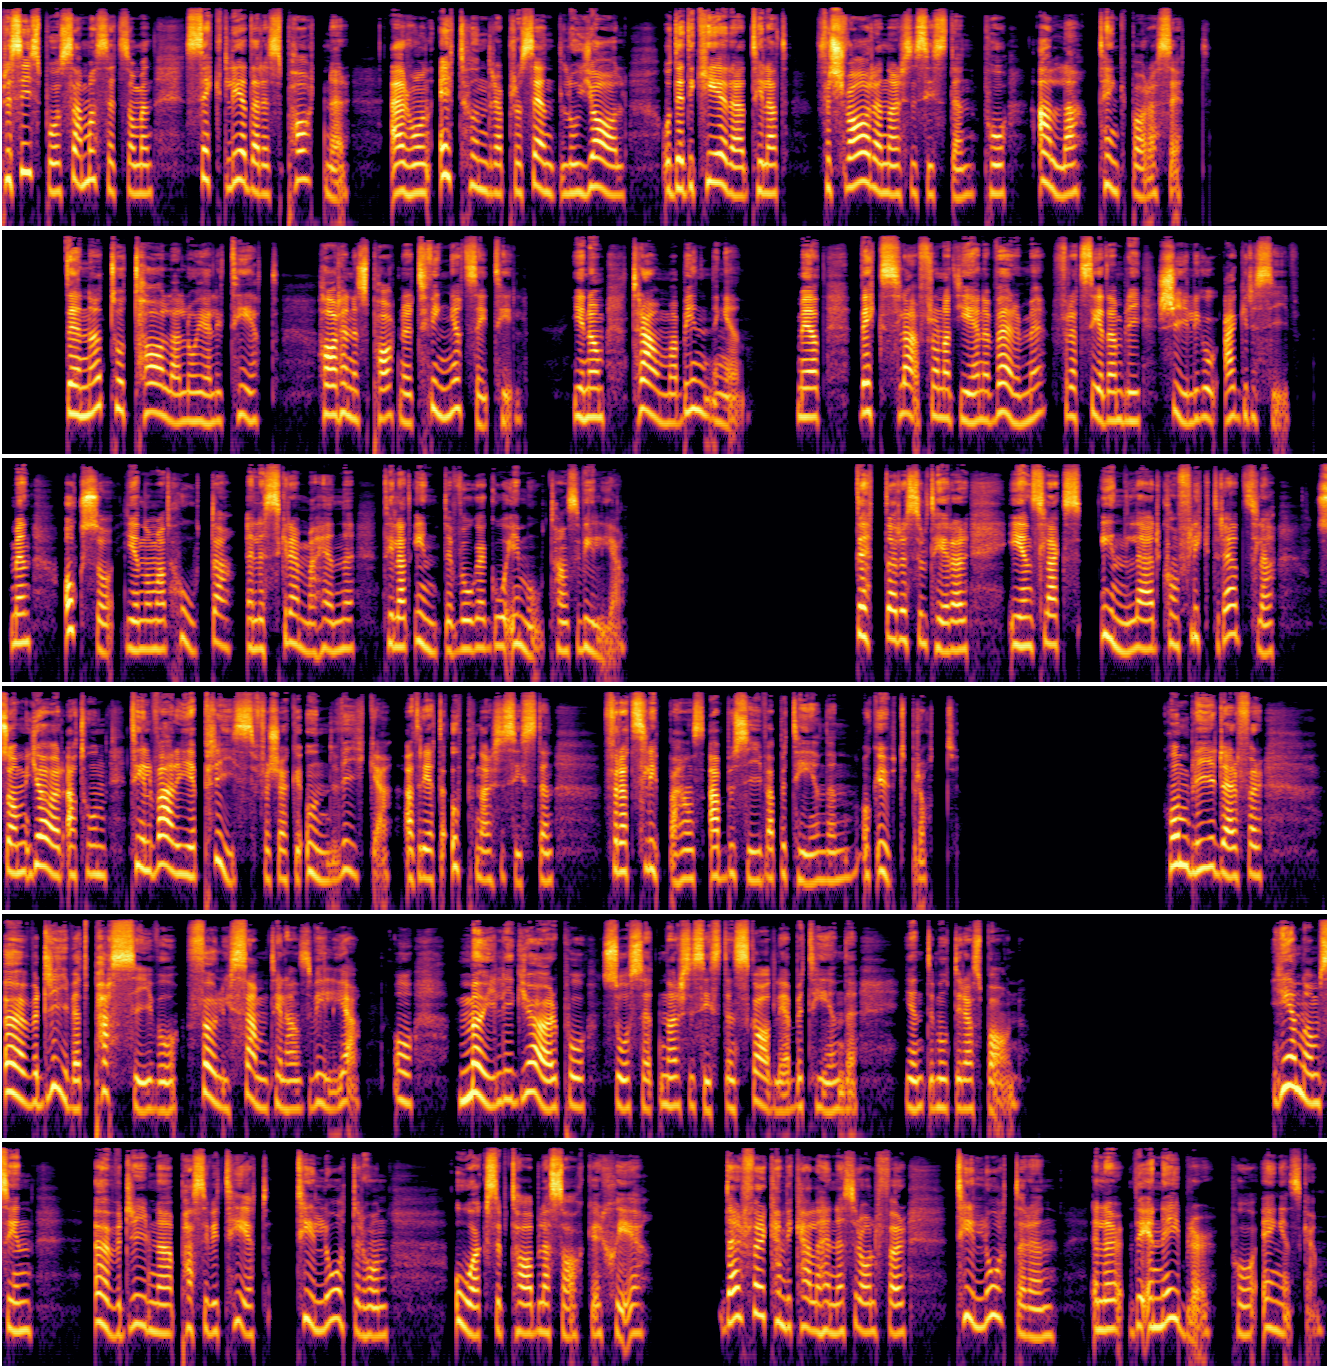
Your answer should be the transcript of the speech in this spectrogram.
Precis på samma sätt som en sektledares partner är hon 100% lojal och dedikerad till att försvara narcissisten på alla tänkbara sätt. Denna totala lojalitet har hennes partner tvingat sig till genom traumabindningen med att växla från att ge henne värme för att sedan bli kylig och aggressiv men också genom att hota eller skrämma henne till att inte våga gå emot hans vilja. Detta resulterar i en slags inlärd konflikträdsla som gör att hon till varje pris försöker undvika att reta upp narcissisten för att slippa hans abusiva beteenden och utbrott. Hon blir därför överdrivet passiv och följsam till hans vilja och möjliggör på så sätt narcissistens skadliga beteende gentemot deras barn. Genom sin överdrivna passivitet tillåter hon oacceptabla saker ske. Därför kan vi kalla hennes roll för tillåtaren eller the enabler på engelska.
